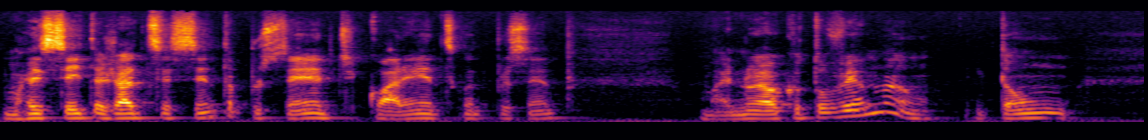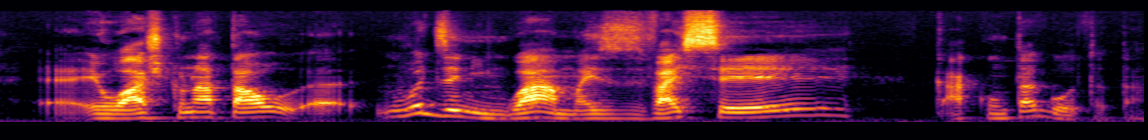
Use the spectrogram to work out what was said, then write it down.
uma receita já de 60%, de 40%, 50%, mas não é o que eu estou vendo não. Então, é, eu acho que o Natal, é, não vou dizer minguar, mas vai ser a conta gota, tá?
